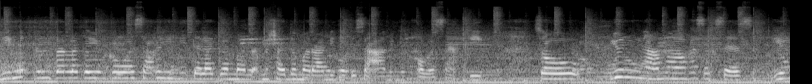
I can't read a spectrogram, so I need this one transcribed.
limit lang talaga yung Kawasaki, hindi talaga mar- masyado marami dito sa amin yung Kawasaki. So, yun nga mga ka-success, yung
